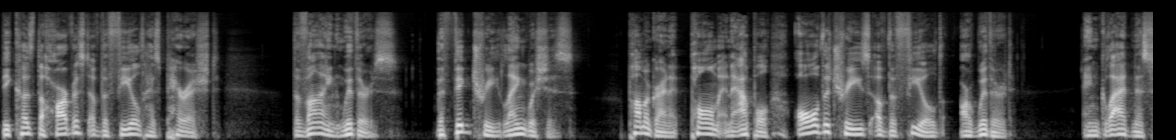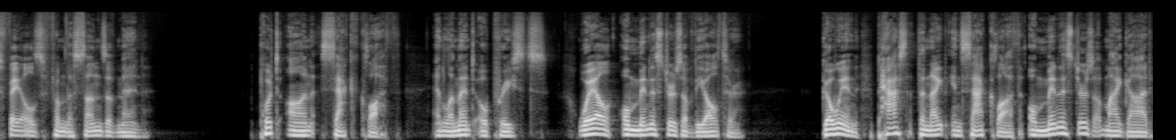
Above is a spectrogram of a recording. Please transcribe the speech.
because the harvest of the field has perished. The vine withers, the fig tree languishes. Pomegranate, palm, and apple, all the trees of the field are withered, and gladness fails from the sons of men. Put on sackcloth, and lament, O priests. Wail, O ministers of the altar. Go in, pass the night in sackcloth, O ministers of my God,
